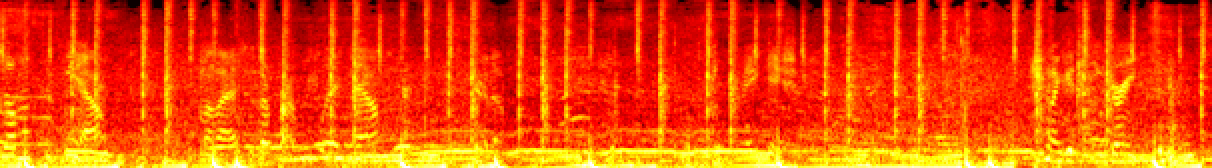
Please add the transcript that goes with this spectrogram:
So, almost took me out. My lashes are probably wet now. Vacation. Trying to get some drinks.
